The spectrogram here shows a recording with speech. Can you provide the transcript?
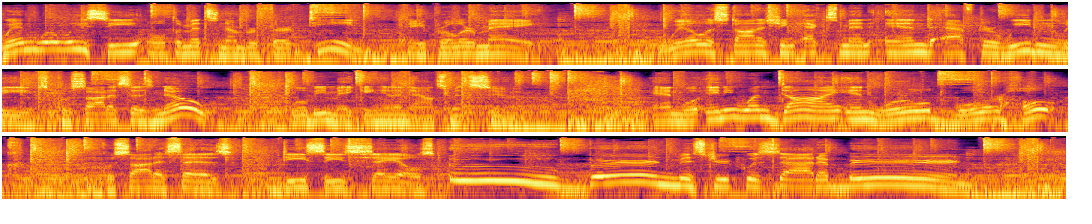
When will we see Ultimates number 13? April or May? Will Astonishing X Men end after Whedon leaves? Quesada says no. We'll be making an announcement soon. And will anyone die in World War Hulk? Quesada says DC's sales. Ooh, burn, Mr. Quesada, burn.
